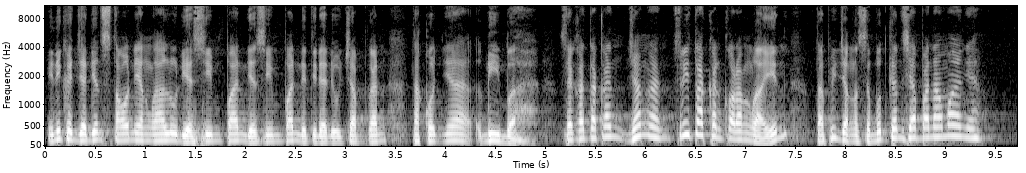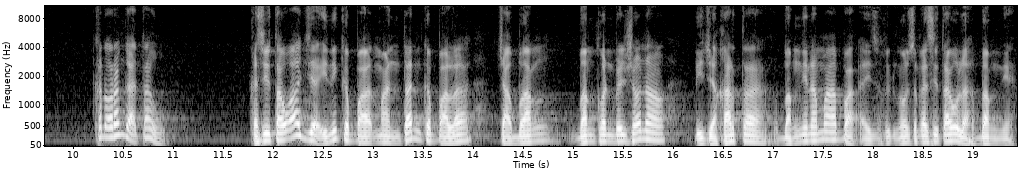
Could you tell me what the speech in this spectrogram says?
Ini kejadian setahun yang lalu dia simpan, dia simpan, dia tidak diucapkan, takutnya ribah. Saya katakan jangan, ceritakan ke orang lain, tapi jangan sebutkan siapa namanya. Kan orang nggak tahu. Kasih tahu aja, ini kepala, mantan kepala cabang bank konvensional di Jakarta. Banknya nama apa? Eh, nggak usah kasih tahu lah banknya.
